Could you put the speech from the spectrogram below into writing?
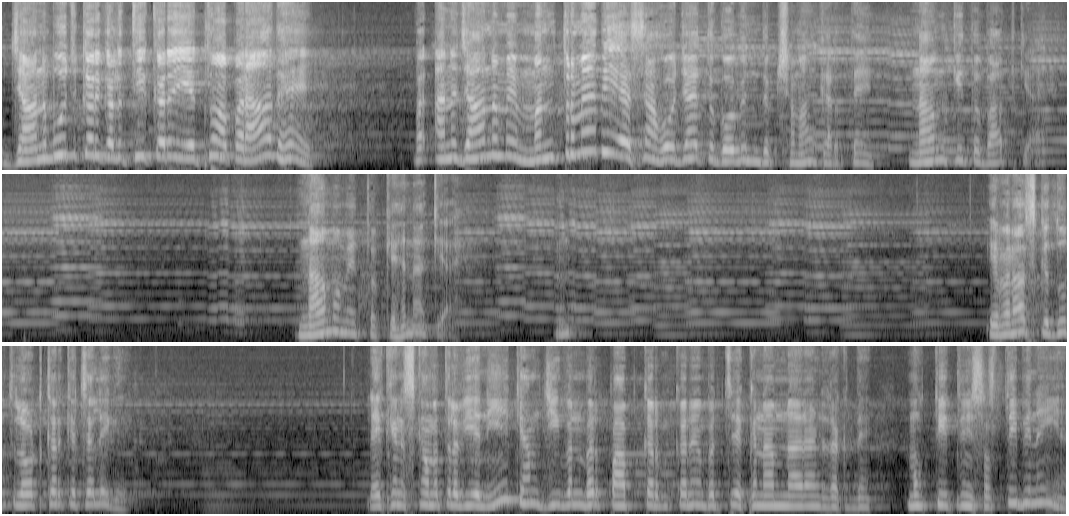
जानबूझकर गलती करे, ये तो अपराध है। पर अनजान में, मंत्र में भी ऐसा हो जाए तो गोविंद क्षमा करते हैं। नाम की तो बात क्या है? नाम में तो कहना क्या है? हुँ? यमराज के दूत लौट करके चले गए। लेकिन इसका मतलब यह नहीं है कि हम जीवन भर पाप कर्म करें बच्चे का नाम नारायण रख दें। मुक्ति इतनी सस्ती भी नहीं है।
